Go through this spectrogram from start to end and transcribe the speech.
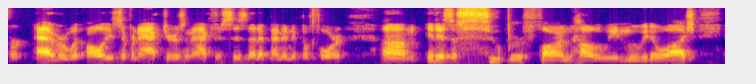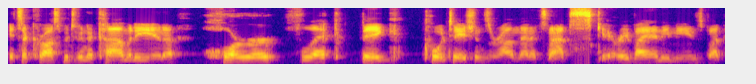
forever with all these different actors and actresses that have been in it before. Um, it is a super fun Halloween movie to watch. It's a cross between a comedy and a horror flick. Big quotations around that. It's not scary by any means, but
